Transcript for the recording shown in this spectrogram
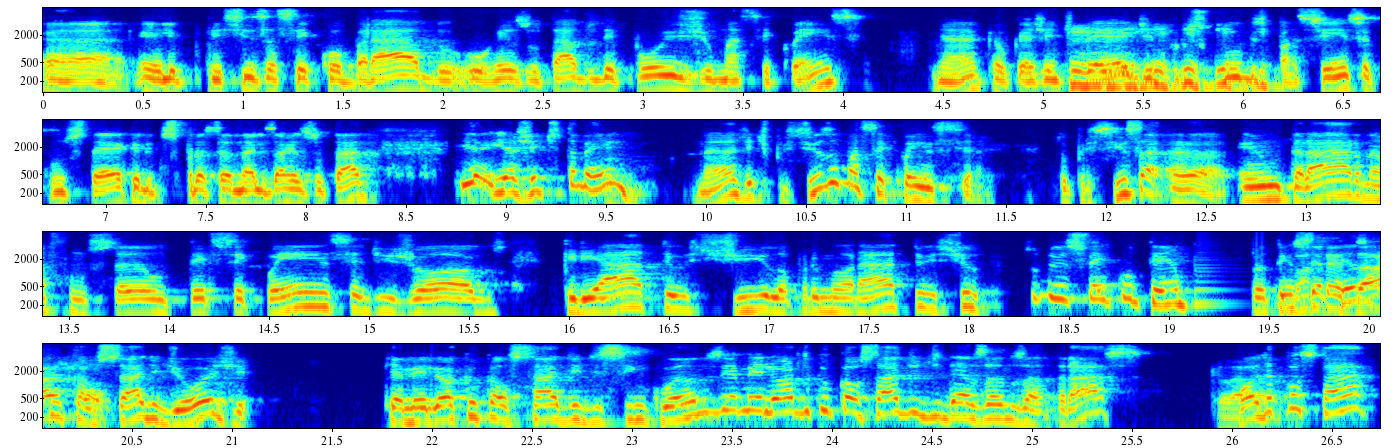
uh, ele precisa ser cobrado o resultado depois de uma sequência. Né, que é o que a gente pede para os clubes, paciência com os técnicos para se analisar o resultado. E, e, a gente também, né, a gente precisa uma sequência. Tu precisa uh, entrar na função, ter sequência de jogos, criar teu estilo, aprimorar teu estilo. Tudo isso vem com o tempo. Eu tenho Vocês certeza acham? que o calçado de hoje, que é melhor que o calçado de 5 anos, e é melhor do que o calçado de 10 anos atrás. Claro. Pode apostar.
